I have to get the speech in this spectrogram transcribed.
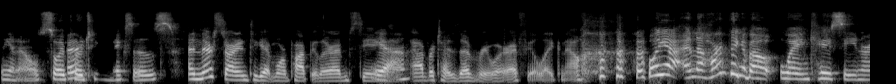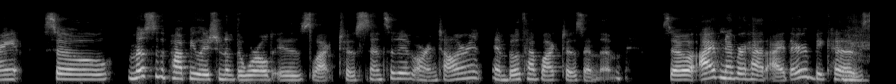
you know, soy protein and, mixes. And they're starting to get more popular. I'm seeing yeah. advertised everywhere, I feel like now. well, yeah. And the hard thing about whey and casein, right? So, most of the population of the world is lactose sensitive or intolerant, and both have lactose in them. So, I've never had either because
